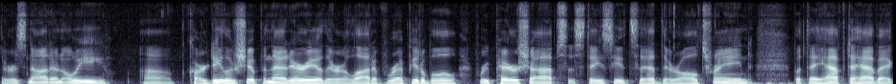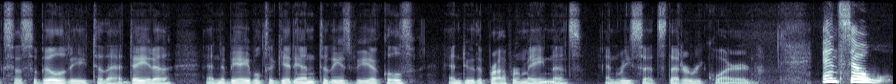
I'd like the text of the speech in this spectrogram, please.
There is not an OE uh, car dealership in that area. There are a lot of reputable repair shops. As Stacy had said, they're all trained, but they have to have accessibility to that data and to be able to get into these vehicles and do the proper maintenance and resets that are required. And so,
